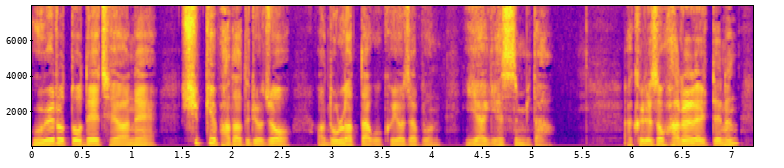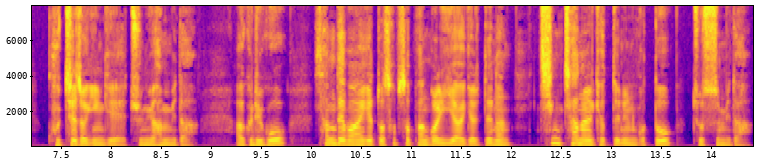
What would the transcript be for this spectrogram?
의외로 또 내 제안에 쉽게 받아들여줘 아, 놀랐다고 그 여자분 이야기했습니다. 아, 그래서 화를 낼 때는 구체적인 게 중요합니다. 아, 그리고 상대방에게 또 섭섭한 걸 이야기할 때는 칭찬을 곁들이는 것도 좋습니다.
